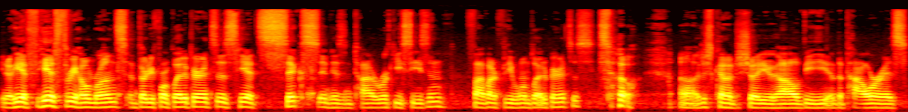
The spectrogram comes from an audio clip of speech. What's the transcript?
you know he has he has three home runs and 34 plate appearances. He had six in his entire rookie season. 551 plate appearances. So uh, just kind of to show you how the the power is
